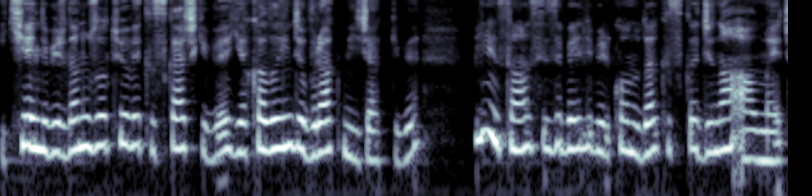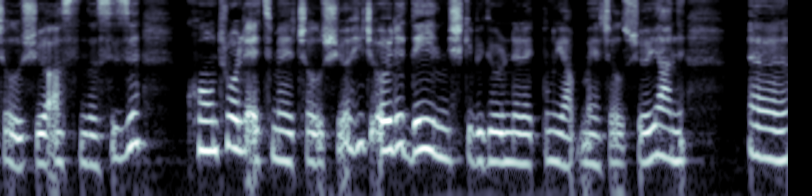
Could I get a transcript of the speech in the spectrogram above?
iki elini birden uzatıyor ve kıskaç gibi yakalayınca bırakmayacak gibi. Bir insan sizi belli bir konuda kıskacına almaya çalışıyor aslında sizi kontrol etmeye çalışıyor. Hiç öyle değilmiş gibi görünerek bunu yapmaya çalışıyor. Yani e,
